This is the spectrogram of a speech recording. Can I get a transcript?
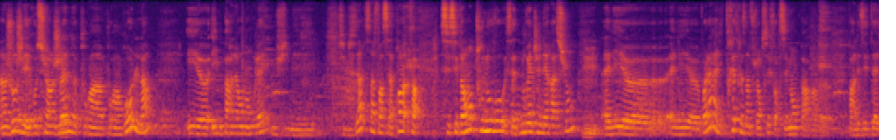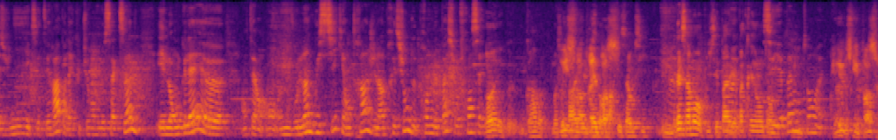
Un jour j'ai reçu un jeune pour un, pour un rôle là, et, il me parlait en anglais. Je me suis dit, mais c'est bizarre ça. Enfin, c'est vraiment tout nouveau. Et cette nouvelle génération, mm. elle est, euh, elle est, euh, voilà, elle est très très influencée forcément par, euh, par les États-Unis, etc., par la culture anglo-saxonne. Et l'anglais, en, au niveau linguistique, est en train, j'ai l'impression, de prendre le pas sur le français. Ouais, grave. Moi, j'ai remarqué ça aussi. Mm. Récemment, en plus, c'est pas, pas très longtemps. C'est il n'y a pas longtemps, ouais. oui, parce qu'ils pensent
